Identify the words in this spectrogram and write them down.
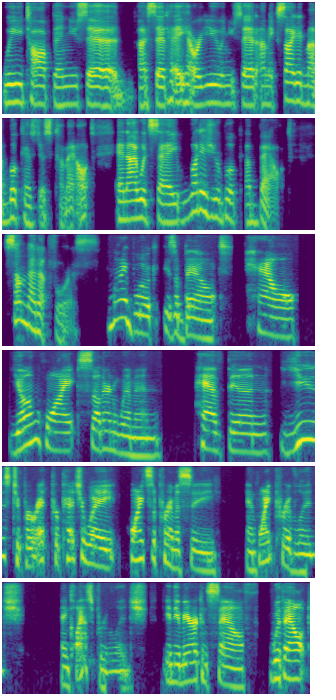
we talked and you said, I said, Hey, how are you? And you said, I'm excited. My book has just come out. And I would say, What is your book about? Sum that up for us. My book is about how young white Southern women have been used to per- perpetuate white supremacy and white privilege and class privilege in the American South without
